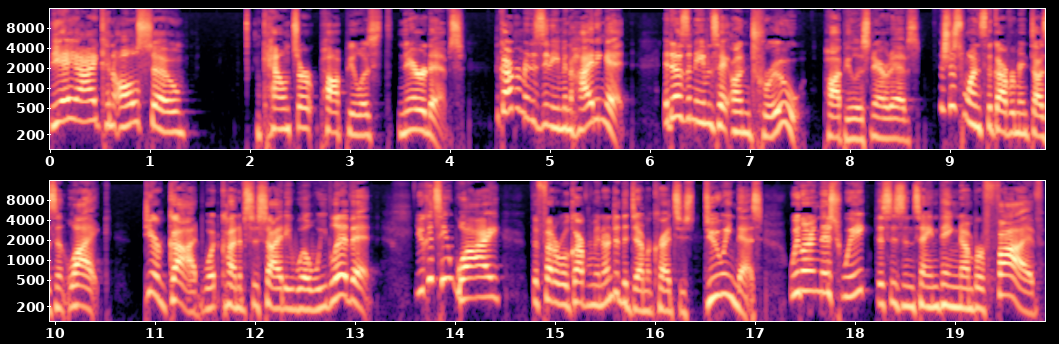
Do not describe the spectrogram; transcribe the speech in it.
The AI can also counter populist narratives. The government isn't even hiding it. It doesn't even say untrue populist narratives. It's just ones the government doesn't like. Dear God, what kind of society will we live in? You can see why the federal government under the Democrats is doing this. We learned this week, this is insane thing number five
